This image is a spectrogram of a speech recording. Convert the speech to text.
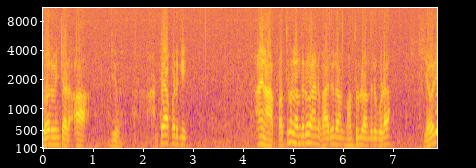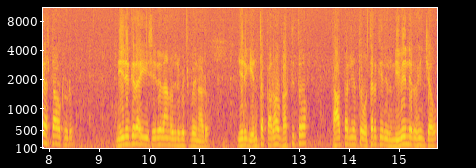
గౌరవించాడు ఆ జీవుని అంటే అప్పటికి ఆయన పత్నులందరూ ఆయన భార్యల మంత్రులు అందరూ కూడా ఎవరి అష్టావక్రుడు? నీ దగ్గర ఈ శరీరాన్ని వదిలిపెట్టిపోయినాడు. ఈయనకి ఎంత పరమ భక్తితో తాత్పర్యంతో ఉత్తరకిరీలు నీవే నిర్వహించావు.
